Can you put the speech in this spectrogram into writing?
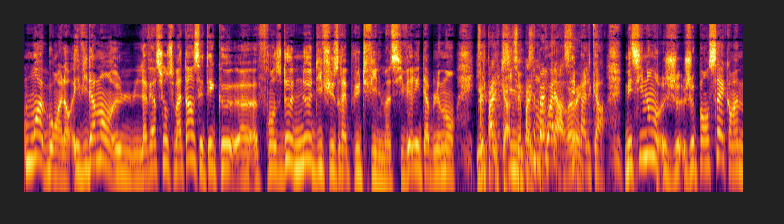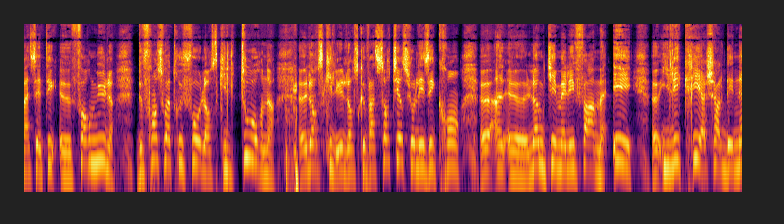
moi, bon, alors évidemment, euh, la version ce matin, c'était que euh, France 2 ne diffuserait plus de films. Si véritablement, il C'est pas le cas, continue- c'est pas cas. pas le Voilà, cas, ouais, c'est ouais. pas le cas. Mais sinon, je, je pensais quand même à cette euh, formule de François Truffaut lorsqu'il tourne, euh, lorsqu'il, lorsque va sortir sur les écrans euh, euh, l'homme qui aimait les femmes et euh, il écrit à Charles Denner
